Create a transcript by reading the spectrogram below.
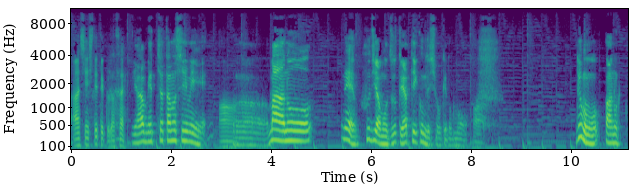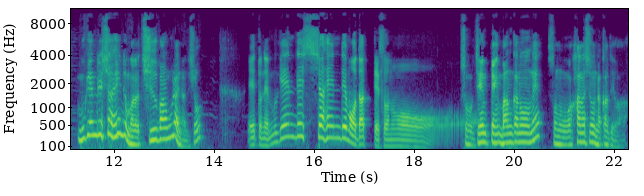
安心しててください。いや、めっちゃ楽しみ。あー。うんまあ、あの、ね、富士はもうずっとやっていくんでしょうけども、あでも、あの、無限列車編でもまだ中盤ぐらいなんでしょ？えっ、とね、無限列車編でもだってその、その前編、漫画のね、その話の中では、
